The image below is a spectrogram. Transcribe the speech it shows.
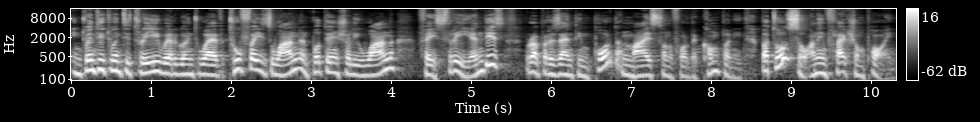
in 2023, we're going to have two phase one and potentially one phase three. And this represent important milestone for the company, but also an inflection point.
